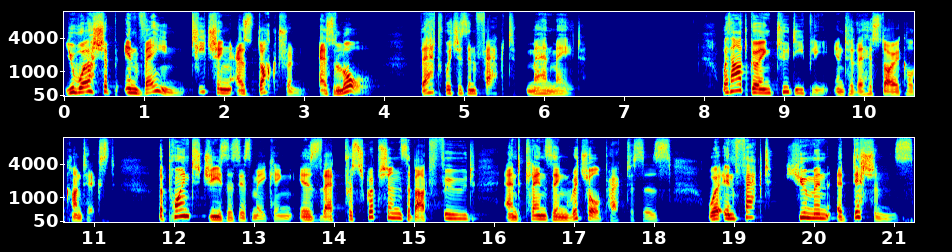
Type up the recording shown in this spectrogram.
You worship in vain, teaching as doctrine, as law, that which is in fact man made. Without going too deeply into the historical context, the point Jesus is making is that prescriptions about food and cleansing ritual practices were in fact human additions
